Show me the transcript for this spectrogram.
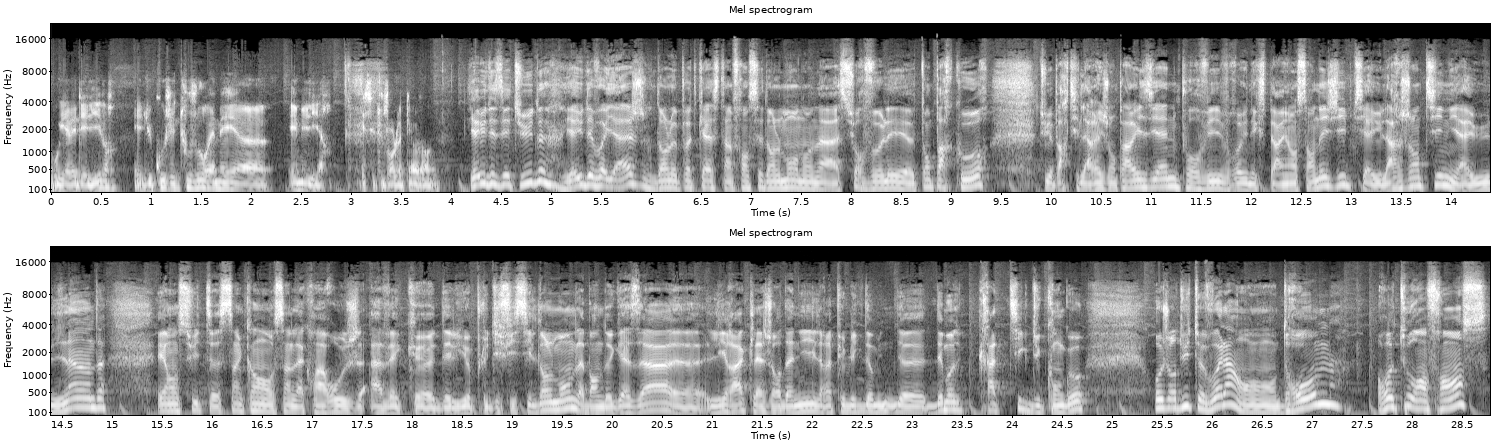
où il y avait des livres, et du coup, j'ai toujours aimé aimé lire. Et c'est toujours le cas aujourd'hui. Il y a eu des études, il y a eu des voyages. Dans le podcast Un Français dans le monde, on a survolé euh, ton parcours. Tu es parti de la région parisienne pour vivre une expérience en Égypte. Il y a eu l'Argentine, il y a eu l'Inde. Et ensuite, cinq ans au sein de la Croix-Rouge avec euh, des lieux plus difficiles dans le monde, la bande de Gaza, euh, l'Irak, la Jordanie, la République démocratique du Congo. Aujourd'hui, te voilà en Drôme, retour en France.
